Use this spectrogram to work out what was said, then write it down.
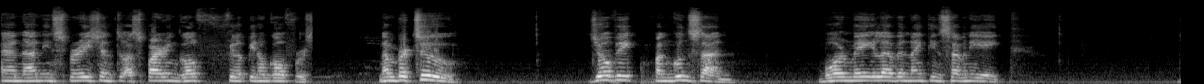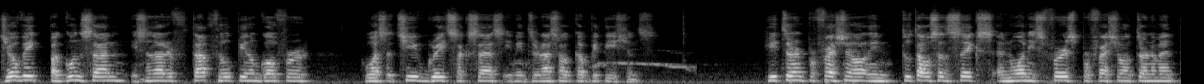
and an inspiration to aspiring golf Filipino golfers. Number 2, Juvic Pagunsan, born May 11, 1978. Juvic Pagunsan is another top Filipino golfer who has achieved great success in international competitions. He turned professional in 2006 and won his first professional tournament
